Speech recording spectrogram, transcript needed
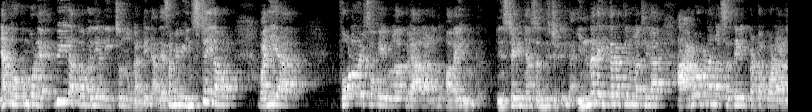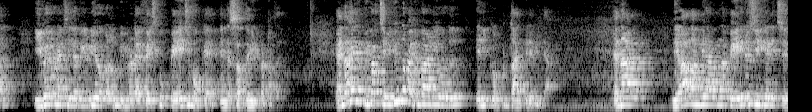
ഞാൻ നോക്കുമ്പോൾ എഫ് ബിയിൽ അത്ര വലിയ റീച്ച് ഒന്നും കണ്ടില്ല. അതേസമയം ഇൻസ്റ്റയിൽ അവർ വലിയ ഫോളോവേഴ്സ് ഒക്കെയുള്ള ഒരാളാണെന്ന് പറയുന്നുണ്ട്. ഇൻസ്റ്റയിൽ ഞാൻ ശ്രദ്ധിച്ചിട്ടില്ല. ഇന്നലെ ഇത്തരത്തിലുള്ള ചില ആരോപണങ്ങൾ ശ്രദ്ധയിൽപ്പെട്ടപ്പോഴാണ് ഇവരുടെ ചില വീഡിയോകളും ഇവരുടെ ഫേസ്ബുക്ക് പേജും ഒക്കെ എന്റെ ശ്രദ്ധയിൽപ്പെട്ടത്. എന്തായാലും ഇവർ ചെയ്യുന്ന പരിപാടിയോട് എനിക്കൊട്ടും താല്പര്യമില്ല. എന്നാൽ നിള നമ്പ്യാർ എന്ന പേര് സ്വീകരിച്ച്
